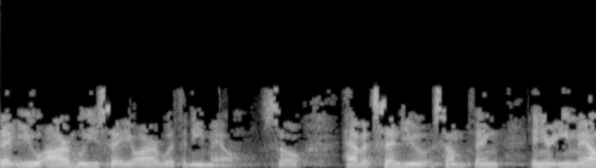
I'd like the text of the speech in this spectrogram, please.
that you are who you say you are with an email. So have it send you something in your email,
